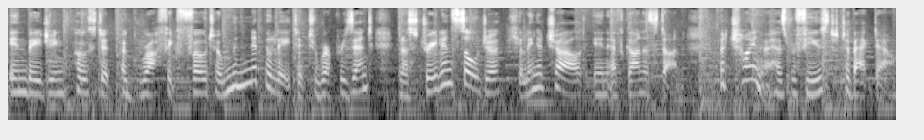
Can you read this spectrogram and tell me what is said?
in Beijing posted a graphic photo manipulated to represent an Australian soldier killing a child in Afghanistan. But China has refused to back down.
